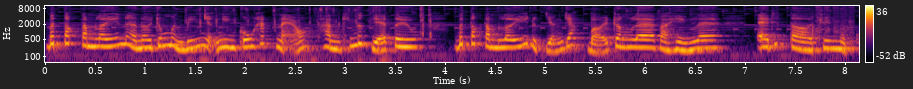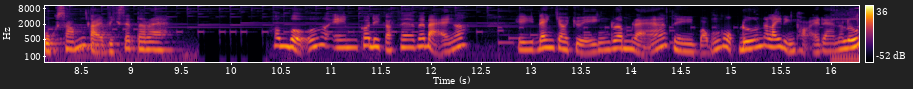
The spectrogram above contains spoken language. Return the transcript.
Bích tất tâm lý là nơi chúng mình biến những nghiên cứu hắc não thành kiến thức dễ tiêu. Bích tất tâm lý được dẫn dắt bởi Trân Lê và Hiền Lê, editor chuyên mục cuộc sống tại Vietcetera. Hôm bữa em có đi cà phê với bạn á, thì đang trò chuyện rơm rã thì bỗng một đứa nó lấy điện thoại ra nó lướt.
